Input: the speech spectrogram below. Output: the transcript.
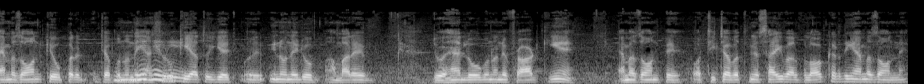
अमेजोन के ऊपर जब उन्होंने यहाँ शुरू किया तो ये इन्होंने जो हमारे जो हैं, लोग उन्होंने फ्रॉड किए हैं अमेजोन पे और चीचा बतनी और वाल ब्लॉक कर दिया अमेजोन ने।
